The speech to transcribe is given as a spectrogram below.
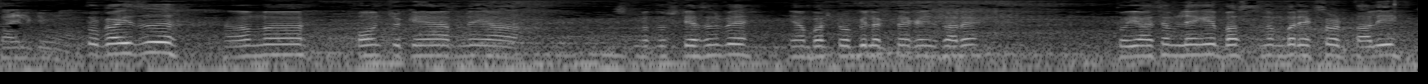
साहिल की तो गाइज़ हम पहुँच चुके हैं अपने यहाँ मतलब स्टेशन पे। यहाँ बस स्टॉप भी लगते हैं कई सारे। तो यहाँ से हम लेंगे बस नंबर 148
